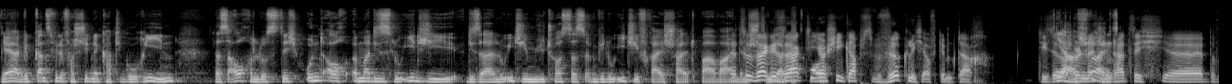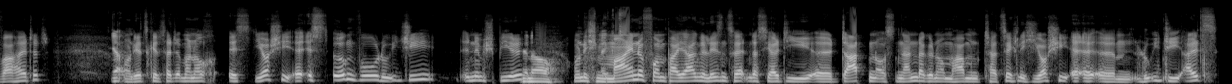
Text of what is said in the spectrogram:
Ja, es gibt ganz viele verschiedene Kategorien. Das ist auch lustig. Und auch immer dieses Luigi, dieser Luigi-Mythos, dass irgendwie Luigi freischaltbar war. Dazu sei gesagt, gab's Yoshi gab es wirklich auf dem Dach. Diese Ja, Urban Legend hat sich äh, bewahrheitet. Ja. Und jetzt gibt es halt immer noch, ist Yoshi, äh, ist irgendwo Luigi in dem Spiel? Genau. Und ich meine, vor ein paar Jahren gelesen zu hätten, dass sie halt die äh, Daten auseinandergenommen haben und tatsächlich Yoshi, äh, äh, ähm, Luigi als,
